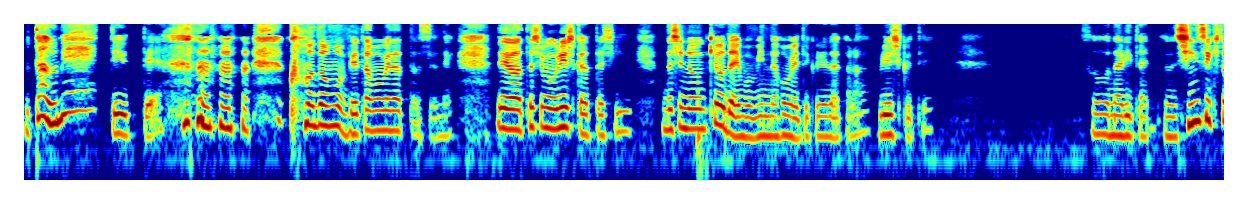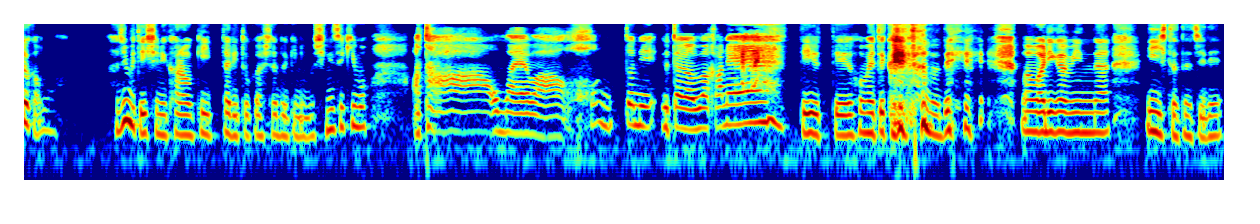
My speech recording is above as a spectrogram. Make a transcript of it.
歌うめえって言って、子供ベタ褒めだったんですよね。で、私も嬉しかったし、私の兄弟もみんな褒めてくれたから嬉しくて。そうなりたい。親戚とかも、初めて一緒にカラオケ行ったりとかした時にも親戚も、あたー、お前は本当に歌がうまかねーって言って褒めてくれたので、周りがみんないい人たちで、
